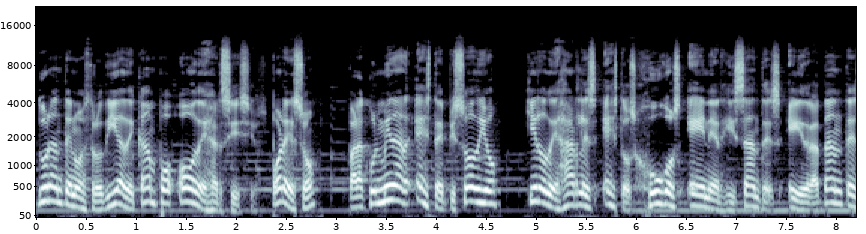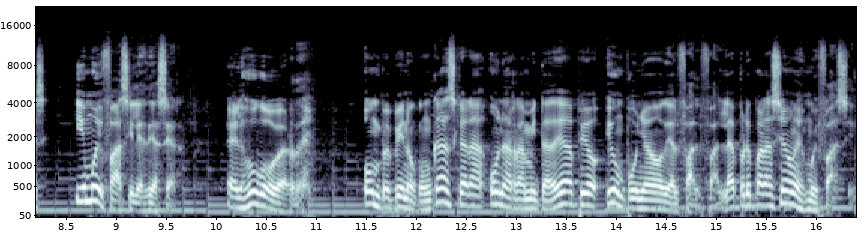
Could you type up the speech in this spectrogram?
durante nuestro día de campo o de ejercicios. Por eso, para culminar este episodio, quiero dejarles estos jugos energizantes e hidratantes y muy fáciles de hacer. El jugo verde. Un pepino con cáscara, una ramita de apio y un puñado de alfalfa. La preparación es muy fácil.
